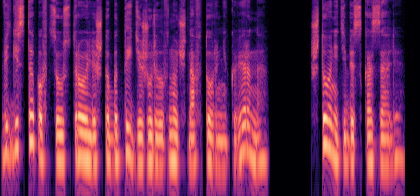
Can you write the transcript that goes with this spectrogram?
Ведь гестаповцы устроили, чтобы ты дежурил в ночь на вторник, верно? Что они тебе сказали?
